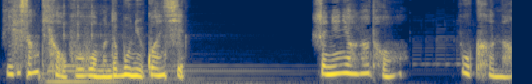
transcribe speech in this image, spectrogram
别想挑拨我们的母女关系。沈宁摇摇头，不可能。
